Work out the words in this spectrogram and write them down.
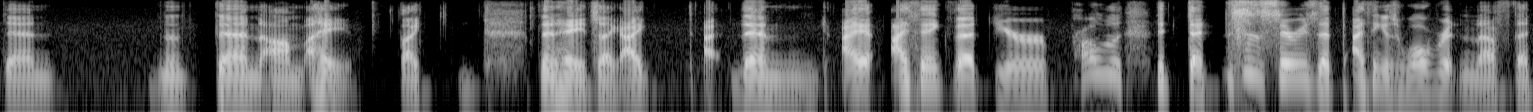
then then- um hey like then hey it's like I, I then I I think that you're probably that, that this is a series that I think is well written enough that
